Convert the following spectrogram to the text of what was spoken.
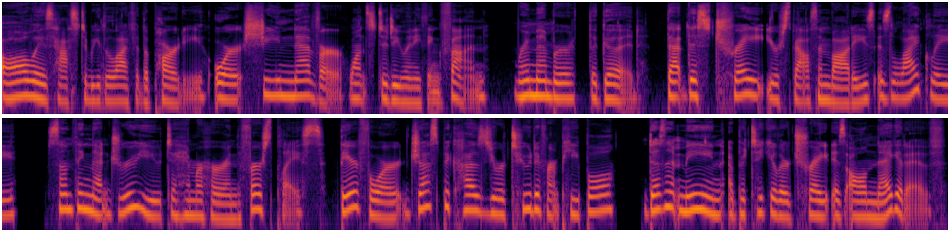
always has to be the life of the party, or she never wants to do anything fun. Remember the good. That this trait your spouse embodies is likely something that drew you to him or her in the first place. Therefore, just because you're two different people doesn't mean a particular trait is all negative.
